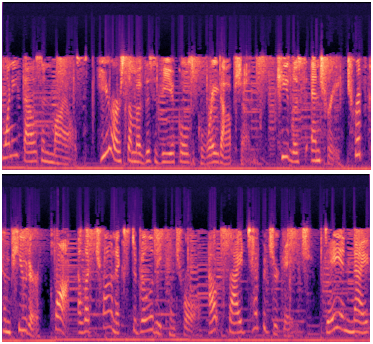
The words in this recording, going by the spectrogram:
20,000 miles. Here are some of this vehicle's great options. Keyless entry, trip computer, clock, electronic stability control, outside temperature gauge, day and night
